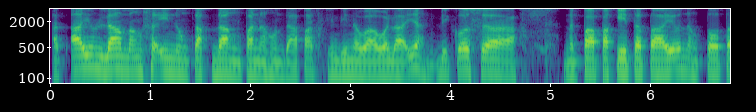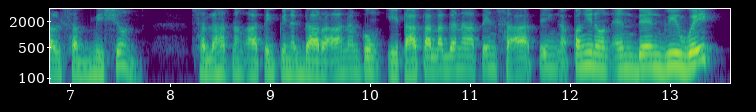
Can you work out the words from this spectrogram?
at ayon lamang sa inyong takdang panahon dapat. Hindi nawawala yan because uh, nagpapakita tayo ng total submission sa lahat ng ating pinagdaraanan kung itatalaga natin sa ating uh, Panginoon and then we wait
